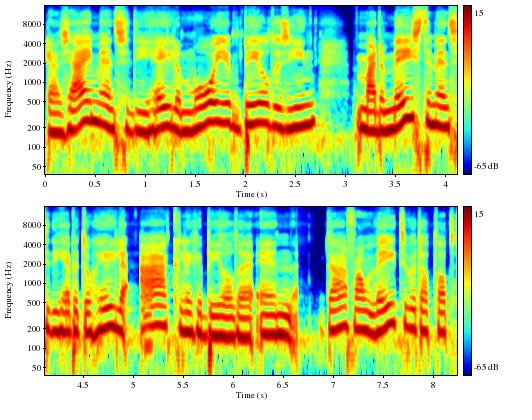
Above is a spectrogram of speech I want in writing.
er zijn mensen die hele mooie beelden zien, maar de meeste mensen die hebben toch hele akelige beelden. En daarvan weten we dat dat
